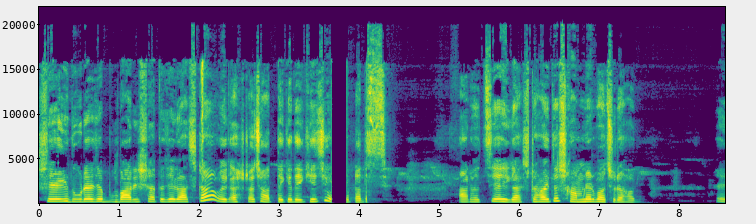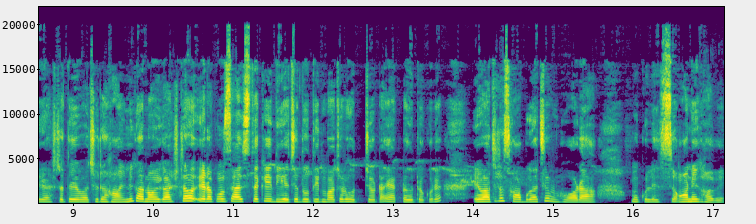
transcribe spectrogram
সেই দূরে যে বাড়ির সাথে যে গাছটা, ওই গাছটা ছাদ থেকে দেখিয়েছি, ওটা দিচ্ছে। আর হচ্ছে এই গাছটা হয়তো সামনের বছরে হবে। এই গাছটাতে এবছরে হয়নি, কারণ ওই গাছটাও এরকম সাইজ থেকেই দিয়েছে, দু তিন বছর হচ্ছে ওটাই, একটা দুটো করে। এ এবছরে সব গাছে ভরা মুকুল এসছে, অনেক হবে।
